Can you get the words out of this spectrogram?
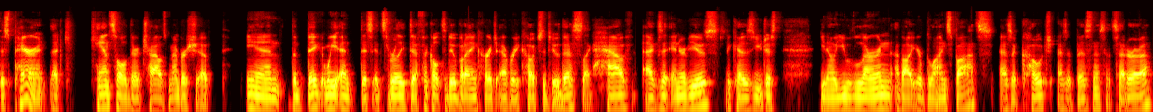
this parent that canceled their child's membership. And the big we and this it's really difficult to do but i encourage every coach to do this like have exit interviews because you just you know you learn about your blind spots as a coach as a business etc And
